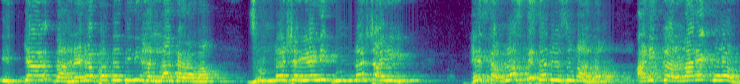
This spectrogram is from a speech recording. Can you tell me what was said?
इतक्या घाणेरड्या पद्धतीने हल्ला करावा. झुंडशाही आणि गुंडशाही हे सगळंच तिथं दिसून आलं. आणि करणारे कोण?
